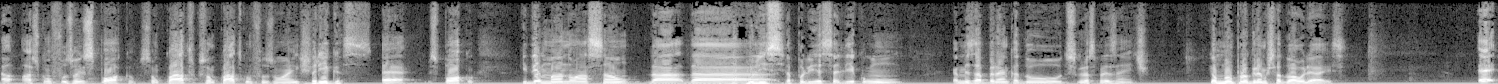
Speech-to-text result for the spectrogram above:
a, as confusões espocam. São quatro, são quatro confusões. Brigas. É, espocam e demandam a ação da, da, da, polícia. da polícia ali com camisa branca do, do Segurança Presente. Que é um bom programa estadual, aliás. É,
